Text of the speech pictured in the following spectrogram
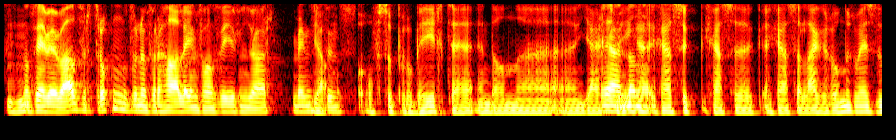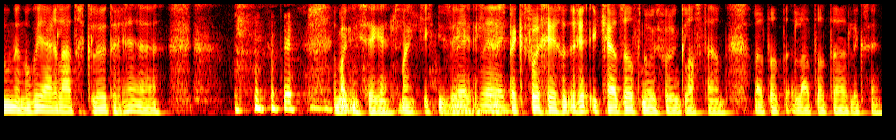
Mhm. Dan zijn wij wel vertrokken voor een verhaallijn van zeven jaar, minstens. Ja, of ze probeert, hè, en dan eh, een jaar Ja, twee dan- gaat ga ze, ga ze, gaat ze lager onderwijs doen en nog een jaar later kleuter. Hè. Dat mag ik niet zeggen. Dat mag ik echt niet zeggen. Nee, echt nee. respect voor... Ik ga zelf nooit voor een klas staan. Laat dat, laat dat duidelijk zijn.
